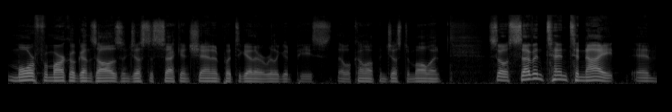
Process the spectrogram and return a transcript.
more from Marco Gonzalez in just a second. Shannon put together a really good piece that will come up in just a moment. So 7:10 tonight, and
